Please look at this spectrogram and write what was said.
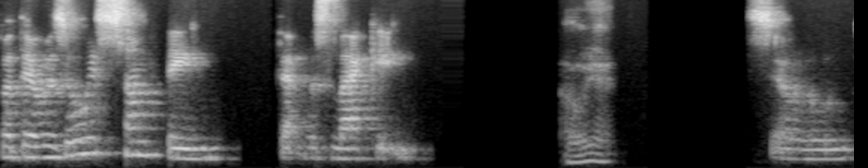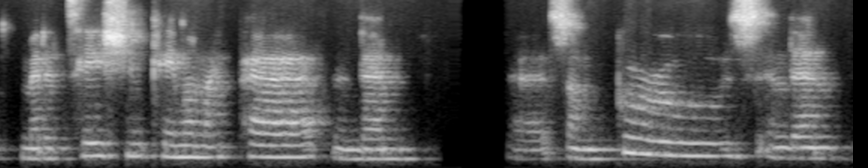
but there was always something that was lacking. Oh yeah. So meditation came on my path, and then uh, some gurus, and then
